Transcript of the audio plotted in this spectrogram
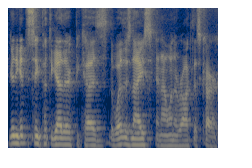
we're gonna get this thing put together because the weather's nice and I wanna rock this car.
